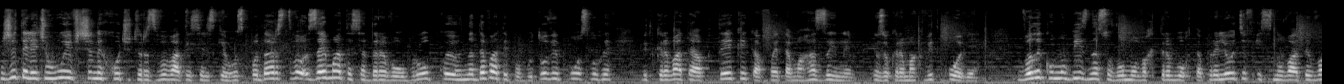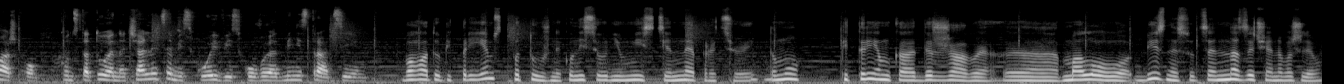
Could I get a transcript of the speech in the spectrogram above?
Жителі Чугуївщини хочуть розвивати сільське господарство, займатися деревообробкою, надавати побутові послуги, відкривати аптеки, кафе та магазини, зокрема квіткові. Великому бізнесу в умовах тривог та прильотів існувати важко, констатує начальниця міської військової адміністрації. багато підприємств потужних, вони сьогодні в місті не працюють. Тому підтримка держави е, малого бізнесу це надзвичайно важливо.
